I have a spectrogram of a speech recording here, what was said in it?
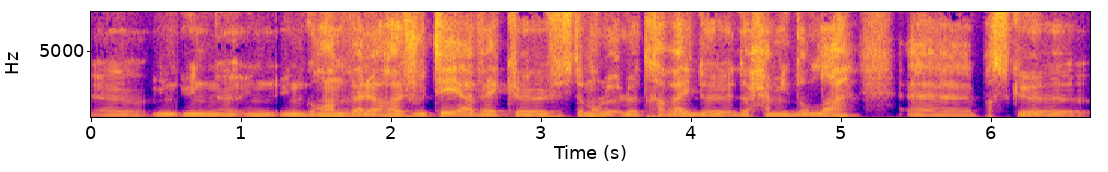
euh, une, grande valeur ajoutée avec euh, justement le, travail de, Hamidullah, euh, parce que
